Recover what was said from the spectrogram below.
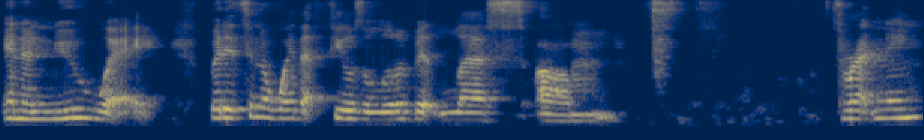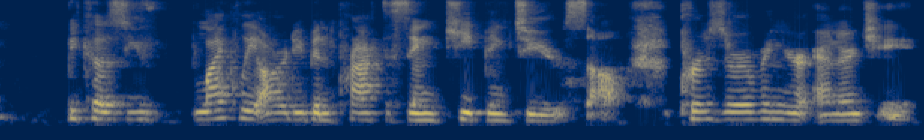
in a new way, but it's in a way that feels a little bit less um, threatening because you've likely already been practicing keeping to yourself, preserving your energy.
